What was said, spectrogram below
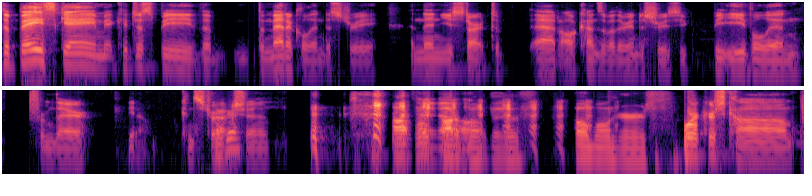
the base game it could just be the the medical industry and then you start to add all kinds of other industries. You be evil in from there you know construction. Auto- automotive, homeowners. workers comp.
